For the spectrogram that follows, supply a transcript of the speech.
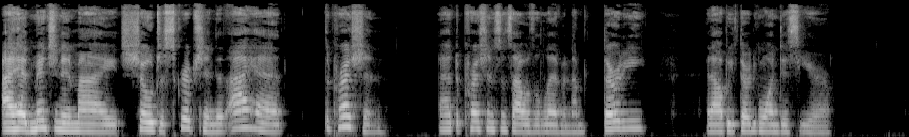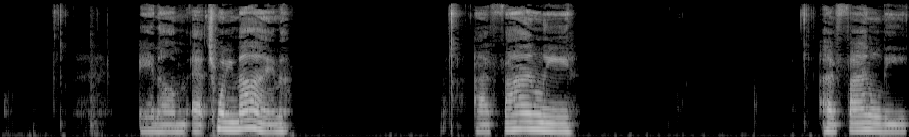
I had mentioned in my show description that I had depression. I had depression since I was 11. I'm 30 and I'll be 31 this year. And um at 29 I finally I finally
